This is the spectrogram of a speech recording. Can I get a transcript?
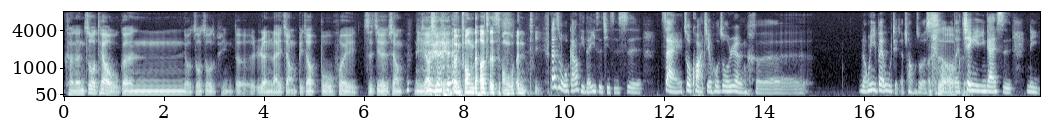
可能做跳舞跟有做作品的人来讲，比较不会直接像你要写评论 碰到这种问题。但是我刚提的意思，其实是在做跨界或做任何容易被误解的创作的时候，我的建议应该是：你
